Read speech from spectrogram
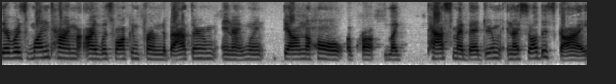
there was one time I was walking from the bathroom and I went down the hall across, like past my bedroom, and I saw this guy,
